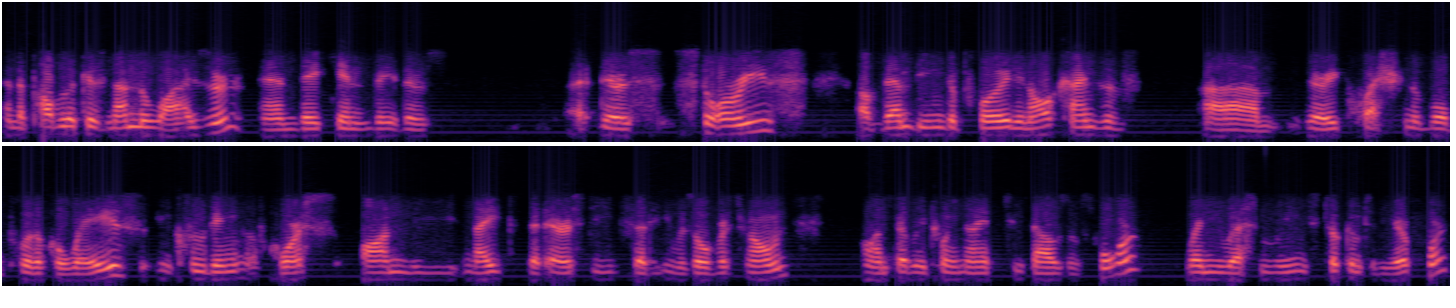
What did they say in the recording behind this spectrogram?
and the public is none the wiser, and they can they, there's uh, there's stories of them being deployed in all kinds of um, very questionable political ways, including, of course, on the night that Aristide said he was overthrown on February 29, 2004, when U.S. Marines took him to the airport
